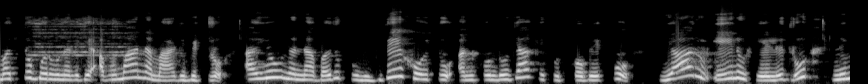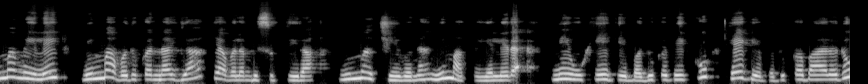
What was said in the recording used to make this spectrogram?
ಮತ್ತೊಬ್ಬರು ನನಗೆ ಅವಮಾನ ಮಾಡಿಬಿಟ್ರು, ಅಯ್ಯೋ ನನ್ನ ಬದುಕು ಮುಗಿದೇ ಹೋಯ್ತು ಅನ್ಕೊಂಡು ಯಾಕೆ ಕುತ್ಕೋಬೇಕು? ಯಾರು ಏನು ಹೇಳಿದ್ರು ನಿಮ್ಮ ಮೇಲೆ ನಿಮ್ಮ ಬದುಕನ್ನ ಯಾಕೆ ಅವಲಂಬಿಸುತ್ತೀರಾ? ನಿಮ್ಮ ಜೀವನ ನಿಮ್ಮ ಕೈಯಲ್ಲಿದೆ. ನೀವು ಹೇಗೆ ಬದುಕಬೇಕು, ಹೇಗೆ ಬದುಕಬಾರದು,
